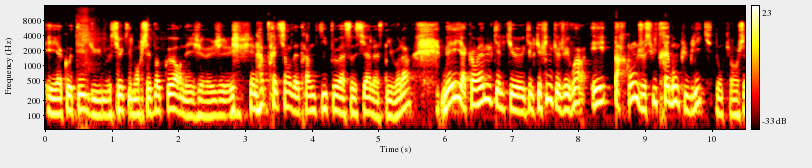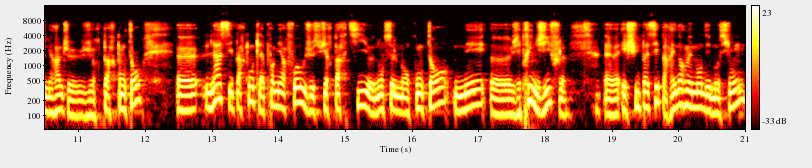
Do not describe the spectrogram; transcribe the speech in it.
et à côté du monsieur qui mange ses popcorn et j'ai l'impression d'être un petit peu asocial à ce niveau-là. Mais il y a quand même quelques quelques films que je vais voir et par contre, je suis très bon public, donc en général, je, je repars content. Euh, là, c'est par contre la première fois où je suis reparti euh, non seulement content, mais euh, j'ai pris une gifle et je suis passé par énormément d'émotions.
